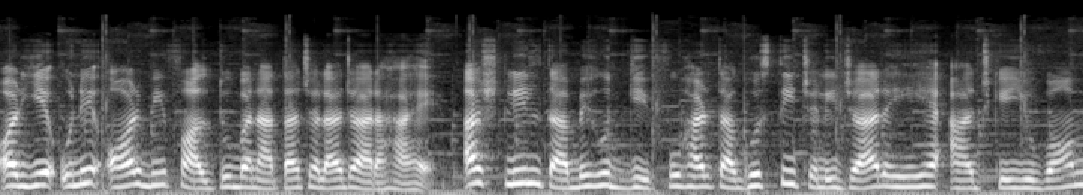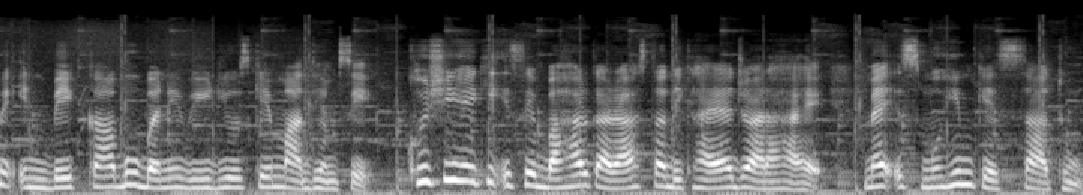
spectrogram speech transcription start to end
और ये उन्हें और भी फालतू बनाता चला जा रहा है। अश्लीलता बेहुदगी फुहरता, घुसती चली जा रही है आज के युवाओं में इन बेकाबू बने वीडियोस के माध्यम से। खुशी है कि इसे बाहर का रास्ता दिखाया जा रहा है। मैं इस मुहिम के साथ हूँ।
